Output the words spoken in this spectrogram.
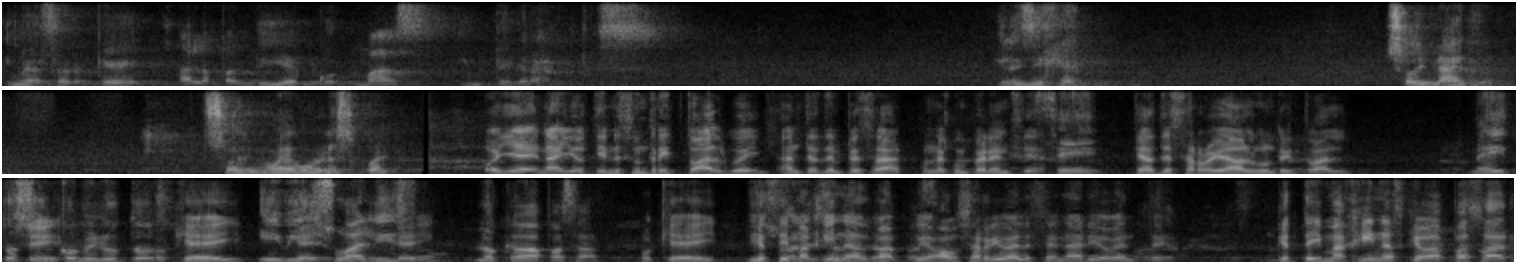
y me acerqué a la pandilla con más integrantes. Y les dije, soy Nayo, soy nuevo en la escuela. Oye, Nayo, ¿tienes un ritual, güey, antes de empezar una conferencia? Sí. ¿Te has desarrollado algún ritual? Medito Sí. cinco minutos Ok, y ok, visualizo lo que va a pasar. Ok. ¿Qué te imaginas? lo que va a Va- pasar. vamos arriba del escenario, vente. ¿Qué te imaginas que va a pasar?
